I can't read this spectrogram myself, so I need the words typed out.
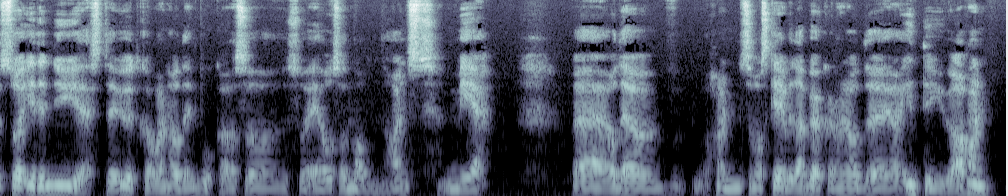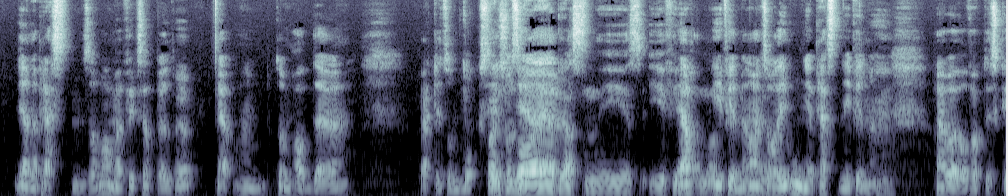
Så i de nyeste utgavene av den boka så, så er også navnet hans med. Og det er han som har skrevet de bøkene, han hadde ja, intervjua han ene presten som var med, f.eks. Ja. Ja, som hadde vært litt sånn voksen. Han som var presten i, i ja, filmen. da. i filmen. Han som var den unge presten i filmen. Han var jo faktisk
